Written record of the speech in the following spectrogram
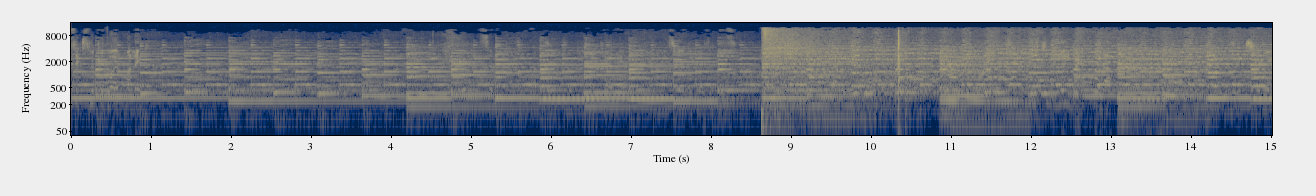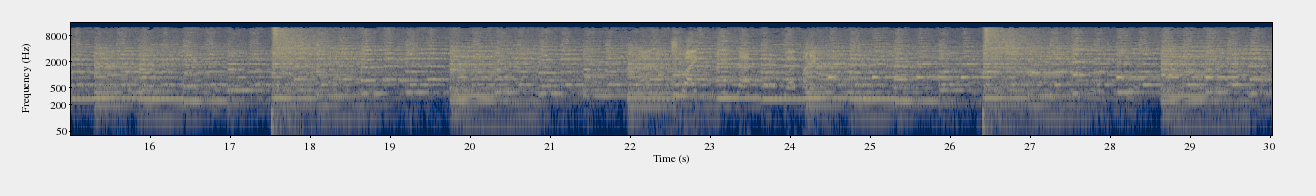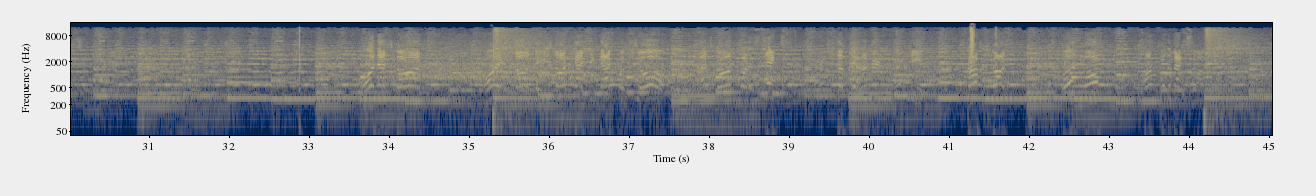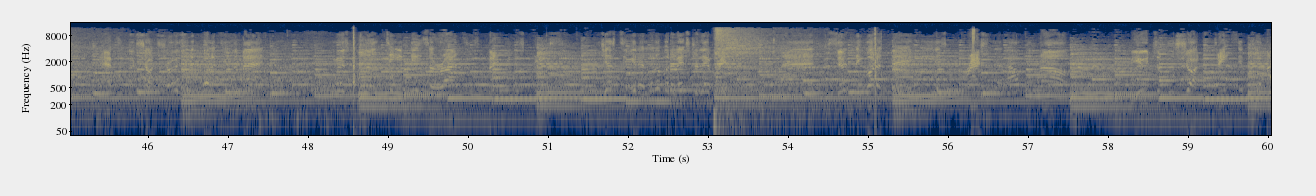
have Oh, that's gone. Oh, it's not. He's not catching that for sure. That's gone for a six. Brings up the 150. Top shot. One more. One for the maximum. That's a good shot. Shows you the quality of the man. First ball, team needs a run. He's back in his crease just to get a little bit of extra leverage. And certainly got it there. He has crashed it out the ground. Beautiful shot. Takes him to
